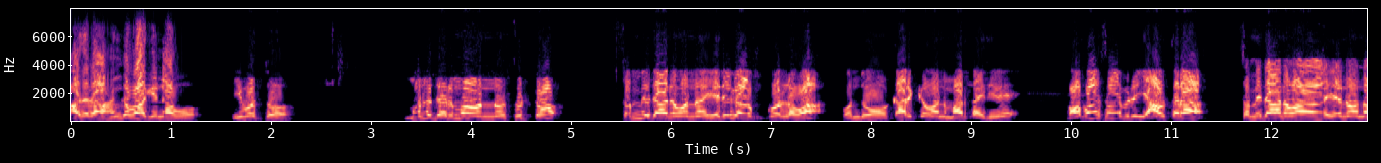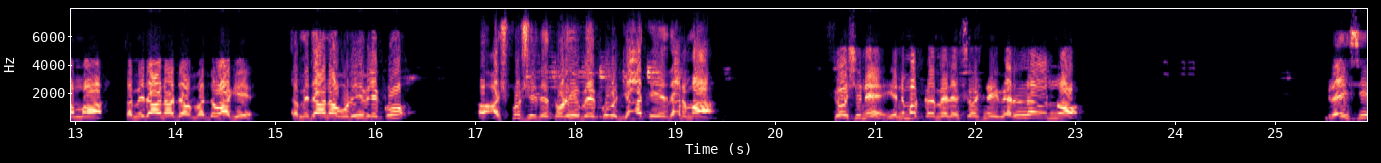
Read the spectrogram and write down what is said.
ಅದರ ಅಂಗವಾಗಿ ನಾವು ಇವತ್ತು ಮನುಧರ್ಮವನ್ನು ಸುಟ್ಟು ಸಂವಿಧಾನವನ್ನ ಎದುರುಗೊಳ್ಳುವ ಒಂದು ಕಾರ್ಯಕ್ರಮವನ್ನು ಮಾಡ್ತಾ ಇದ್ದೀವಿ. ಬಾಬಾ ಸಾಹೇಬರು ಯಾವ ತರ ಸಂವಿಧಾನ ಏನು ನಮ್ಮ ಸಂವಿಧಾನದ ಬದ್ಧವಾಗಿ ಸಂವಿಧಾನ ಉಳಿಯಬೇಕು ಅಸ್ಪೃಶ್ಯತೆ ತೊಳೆಯಬೇಕು, ಜಾತಿ, ಧರ್ಮ, ಶೋಷಣೆ ಹೆಣ್ಮಕ್ಕಳ ಮೇಲೆ ಶೋಷಣೆ ಇವೆಲ್ಲವನ್ನು ಗ್ರಹಿಸಿ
